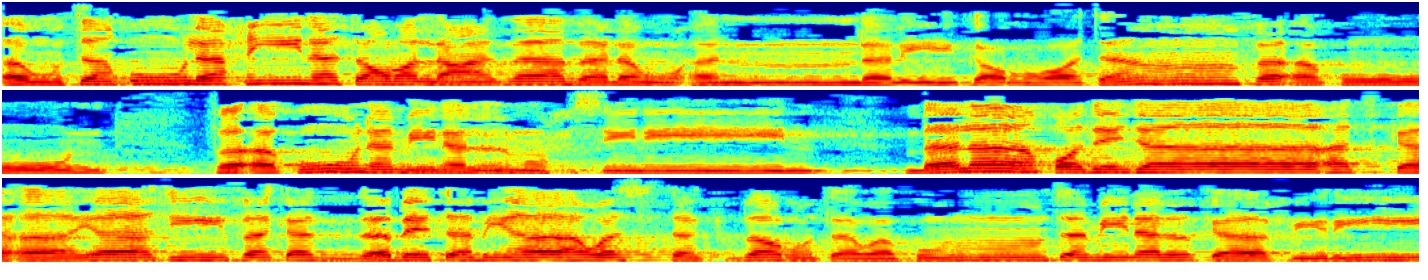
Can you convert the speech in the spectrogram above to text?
أو تقول حين ترى العذاب لو أن لي كرة فأكون فأكون من المحسنين بلى قد جاءتك آياتي فكذبت بها واستكبرت وكنت من الكافرين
